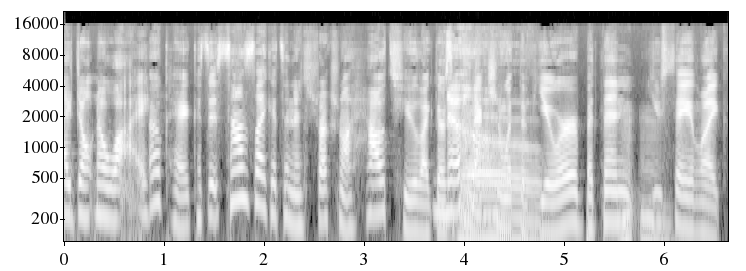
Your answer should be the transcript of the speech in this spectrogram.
I don't know why. Okay, because it sounds like it's an instructional how-to, like there's No. a connection with the viewer, but then you say like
